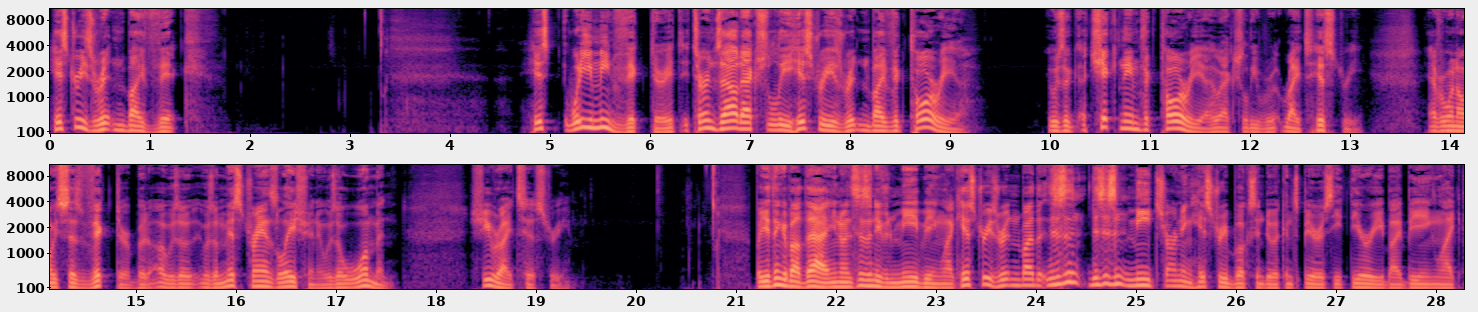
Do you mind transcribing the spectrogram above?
History's written by vic. Hist- what do you mean victor? It, it turns out actually history is written by victoria it was a, a chick named Victoria who actually writes history. Everyone always says Victor, but uh, it was a it was a mistranslation. It was a woman. She writes history. But you think about that, you know, this isn't even me being like history is written by the this isn't this isn't me turning history books into a conspiracy theory by being like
